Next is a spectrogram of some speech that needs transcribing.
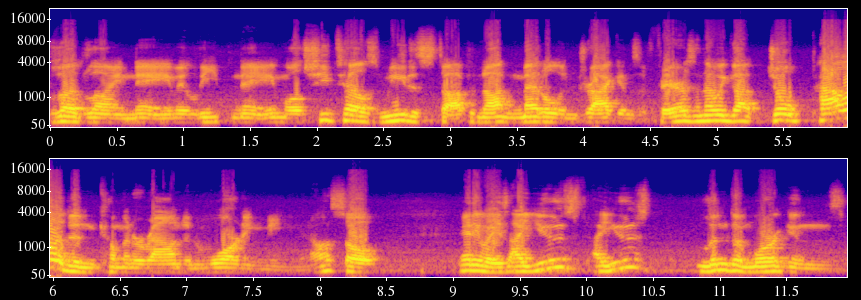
bloodline name, elite name. Well, she tells me to stop, not meddle in Dragon's affairs. And then we got Joe Paladin coming around and warning me, you know. So, anyways, I used I used Linda Morgan's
